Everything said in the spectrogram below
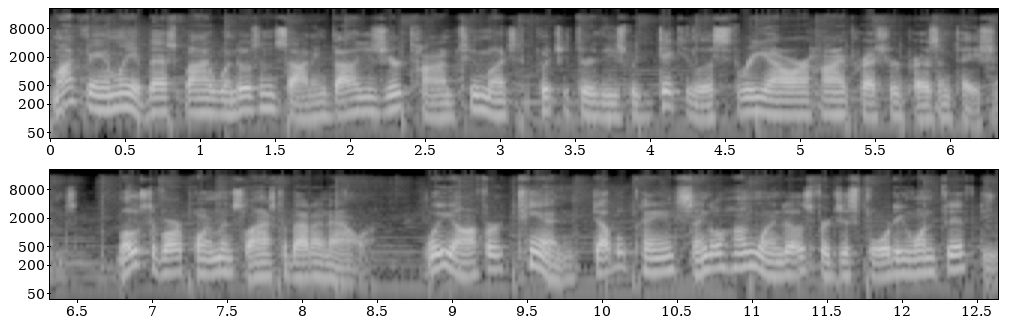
My family at Best Buy Windows and Siding values your time too much to put you through these ridiculous three hour high pressure presentations. Most of our appointments last about an hour. We offer 10 double pane single hung windows for just $41.50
